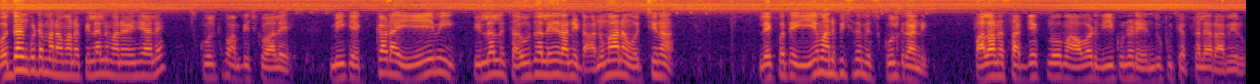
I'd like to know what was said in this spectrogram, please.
వద్దనుకుంటే మనం మన పిల్లల్ని మనం ఏం చేయాలి? స్కూల్కి పంపించుకోవాలి. మీకు ఎక్కడ ఏమి పిల్లలు చదువుతలేరు అని అనుమానం వచ్చినా లేకపోతే ఏం అనిపించినా మీరు స్కూల్కి రండి. ఫలానా సబ్జెక్ట్లో మా అవార్డు వీక్ ఉన్నాడు ఎందుకు చెప్తలేరా మీరు?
